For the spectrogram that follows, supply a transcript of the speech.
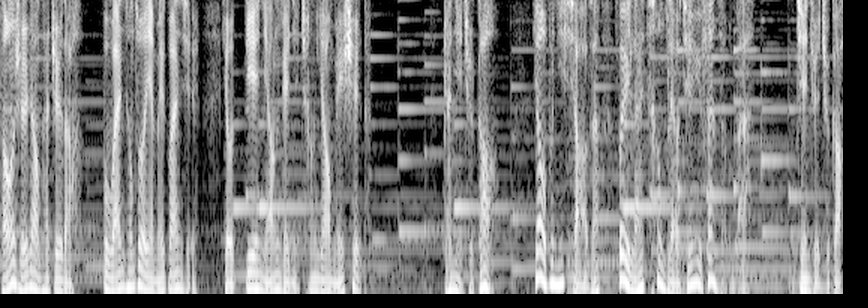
同时让他知道，不完成作业没关系，有爹娘给你撑腰，没事的。赶紧去告，要不你小子未来蹭不了监狱饭怎么办？坚决去告，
